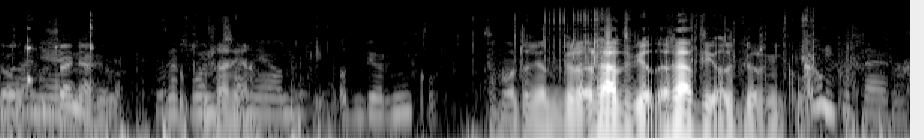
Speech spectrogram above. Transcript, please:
Do usłyszenia chyba. Za usłyszenia. włączenie od, odbiorników, Za włączenie odbior- radio, radio odbiorników. komputerów.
